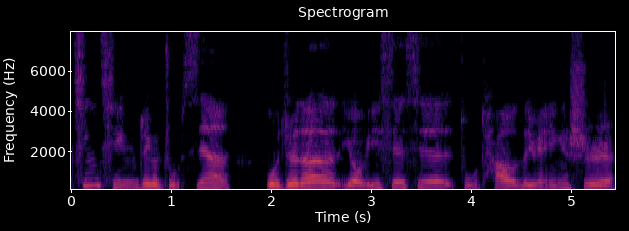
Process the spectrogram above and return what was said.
亲情这个主线，我觉得有一些些俗套的原因是。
